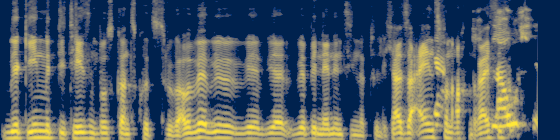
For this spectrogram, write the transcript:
wir gehen mit die Thesen bloß ganz kurz drüber, aber wir, wir, wir, wir benennen sie natürlich. Also eins ja, von 38. Lausche.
